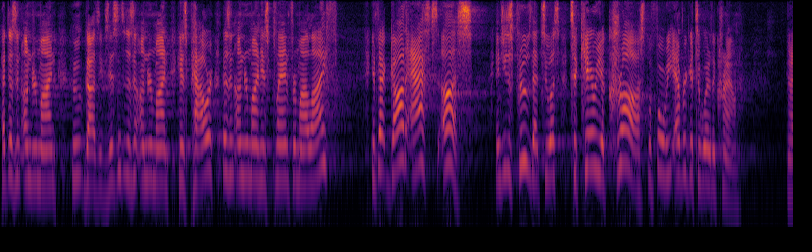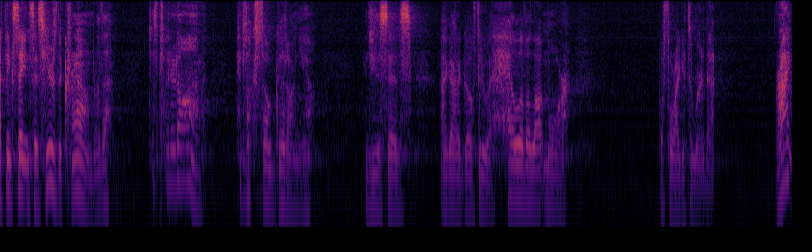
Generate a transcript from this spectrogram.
That doesn't undermine who God's existence, it doesn't undermine his power, it doesn't undermine his plan for my life. In fact, God asks us and Jesus proves that to us to carry a cross before we ever get to wear the crown. And I think Satan says, Here's the crown, brother. Just put it on. It looks so good on you. And Jesus says, I got to go through a hell of a lot more before I get to wear that. Right?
